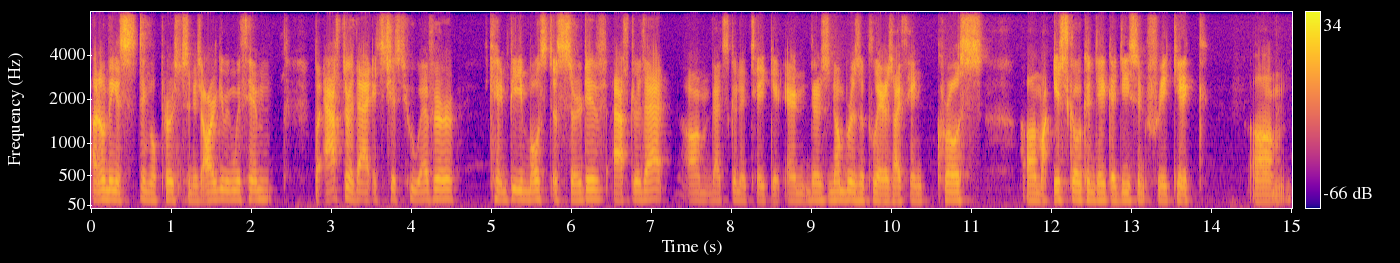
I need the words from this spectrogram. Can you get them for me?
I don't think a single person is arguing with him. But after that, it's just whoever can be most assertive after that um, that's going to take it. And there's numbers of players. I think Kroos, um, Isco can take a decent free kick. Um,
